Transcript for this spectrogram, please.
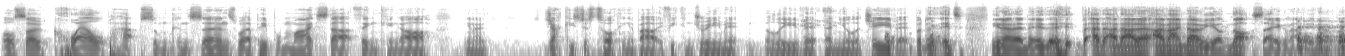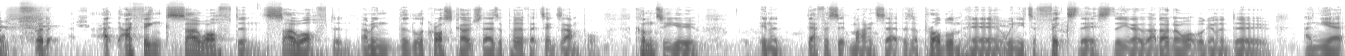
also quell perhaps some concerns where people might start thinking, oh, you know, Jackie's just talking about if you can dream it and believe it, then you'll achieve it. But it's you know, and and, and, I, and I know you're not saying that, you know, but, but I, think so often, so often. I mean, the lacrosse coach there's a perfect example. Come to you in a deficit mindset. There's a problem here. We need to fix this. That you know, I don't know what we're going to do. And yet,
